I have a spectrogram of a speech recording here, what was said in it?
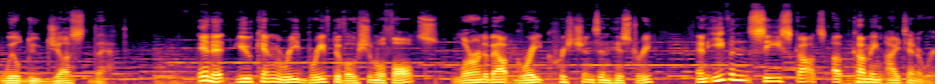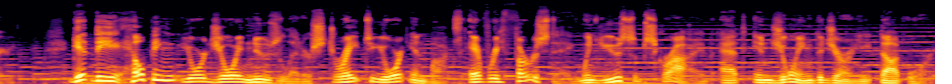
will do just that. In it, you can read brief devotional thoughts, learn about great Christians in history, and even see Scott's upcoming itinerary. Get the Helping Your Joy newsletter straight to your inbox every Thursday when you subscribe at enjoyingthejourney.org.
